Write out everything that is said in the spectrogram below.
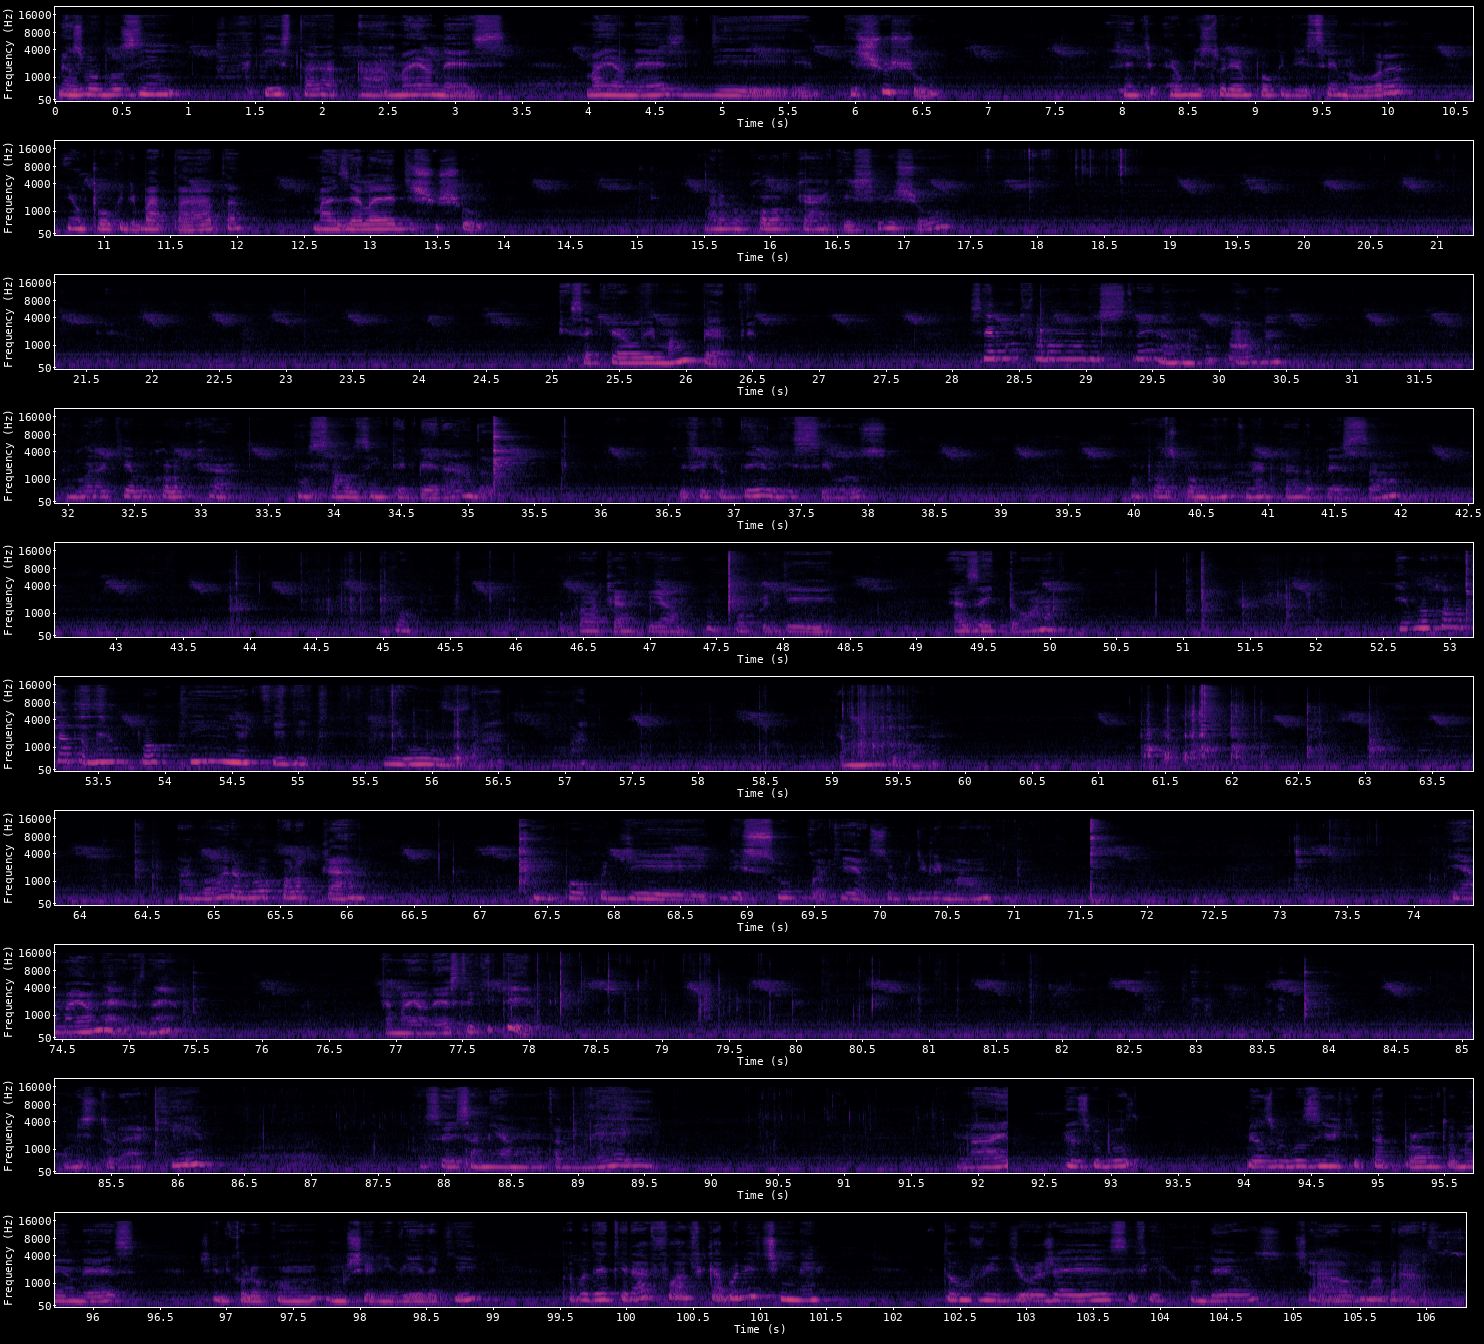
Meus bubuzinhos, aqui está a maionese. Maionese de, de chuchu. Gente, eu misturei um pouco de cenoura e um pouco de batata, mas ela é de chuchu. Agora eu vou colocar aqui chimichurri. Esse aqui é o limão pepper. Você não falou não desses trem não, né? Agora aqui eu vou colocar um salzinho temperado, que fica delicioso. Não posso pôr muito, né, por causa da pressão. Vou, vou colocar aqui, ó, um pouco de azeitona. E vou colocar também um pouquinho aqui de, de uva. É muito bom. Agora vou colocar um pouco de, de suco aqui, ó, suco de limão. E a maionese, né? A maionese tem que ter. Vou misturar aqui. Não sei se a minha mão tá no meio. Mas meus bubus, meus bubuzinhos aqui tá pronto a maionese. A gente colocou um, um cheirinho verde aqui para poder tirar foto, ficar bonitinho, né? Então o vídeo de hoje é esse. Fique com Deus. Tchau, um abraço.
